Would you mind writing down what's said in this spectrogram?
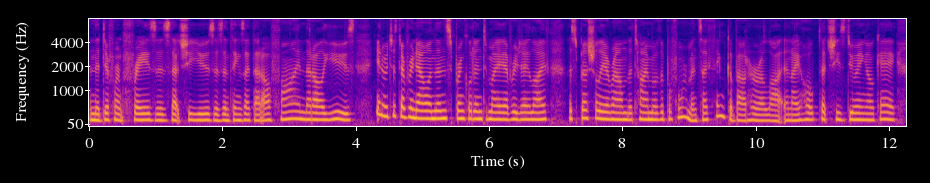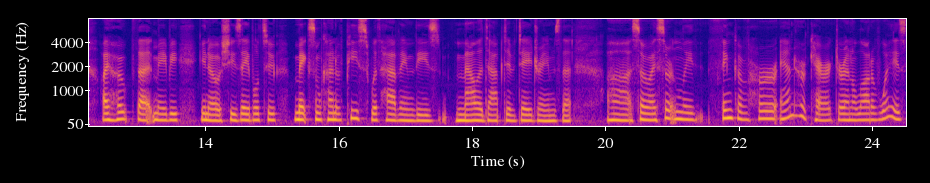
and the different phrases that she uses and things like that. I'll find that I'll use, you know, just every now and then sprinkled into my everyday life, especially around the time of the performance. I think about her a lot and I hope that she's doing okay. I hope that maybe, you know, she's able to make some kind of peace with having these maladaptive daydreams that uh, so I certainly think of her and her character in a lot of ways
